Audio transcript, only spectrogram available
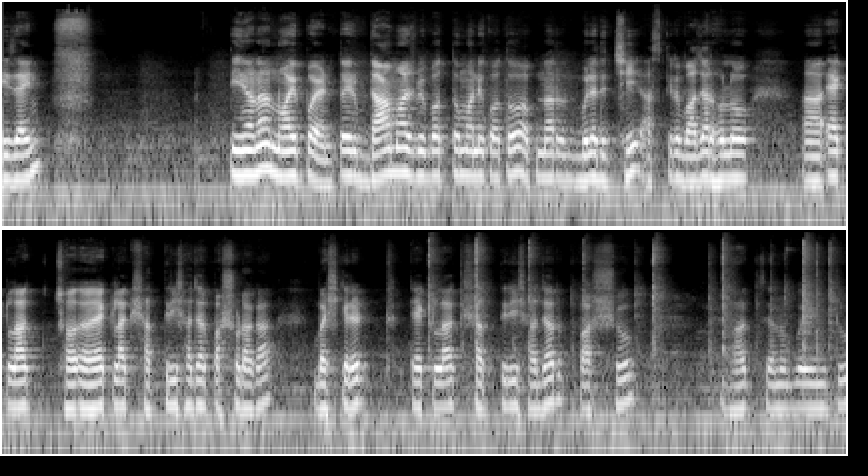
ডিজাইন তিন আনা নয় পয়েন্ট। তো এর দাম আসবে বর্তমানে কত? আপনার বলে দিচ্ছি, আজকের বাজার হলো এক লাখ ছ, এক লাখ সাতত্রিশ হাজার পাঁচশো টাকা। বাইশ ক্যারেট, এক লাখ সাতত্রিশ হাজার পাঁচশো ভাগ ছিয়ানব্বই ইন্টু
